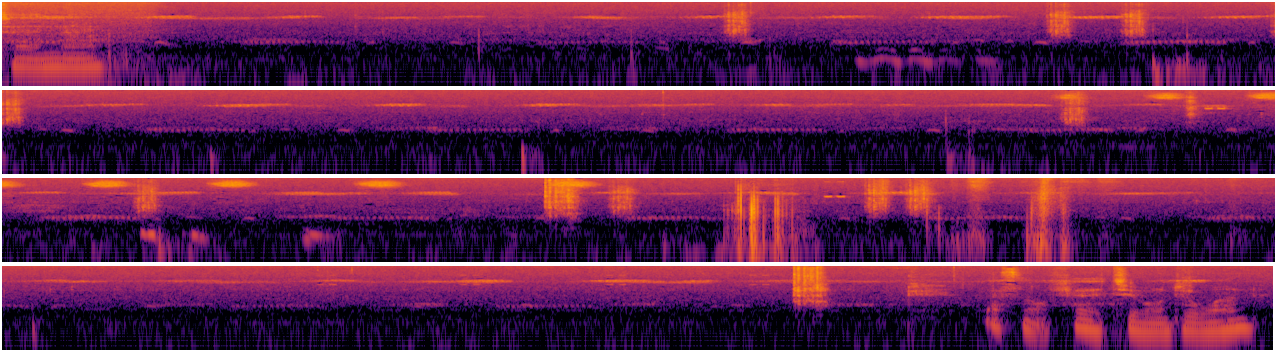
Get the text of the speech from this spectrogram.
turn now. That's not fair, two onto one.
